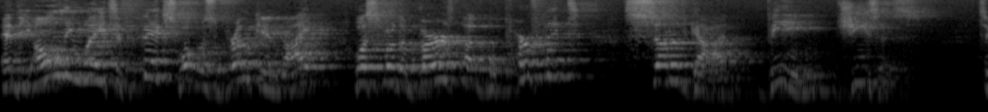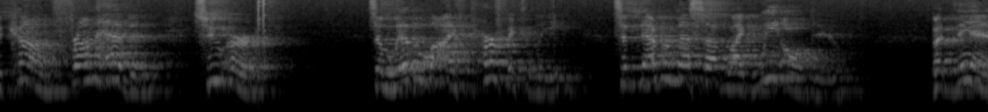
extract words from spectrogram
And the only way to fix what was broken, right, was for the birth of the perfect Son of God, being Jesus, to come from heaven to earth to live a life perfectly, to never mess up like we all do, but then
